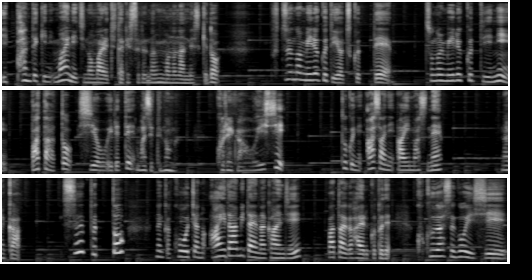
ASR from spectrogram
一般的に毎日飲まれてたりする飲み物なんですけど、普通のミルクティーを作って、そのミルクティーにバターと塩を入れて混ぜて飲む。これが美味しい。特に朝に合いますね。なんか、スープとなんか紅茶の間みたいな感じ？バターが入ることでコクがすごいし、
